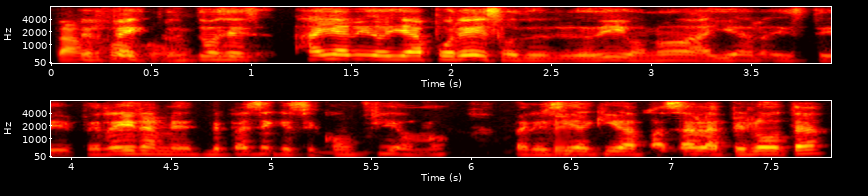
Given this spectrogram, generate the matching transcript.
Perfecto, entonces, haya habido ya por eso, lo digo, ¿no? Ayer, este, Ferreira me, parece que se confió, ¿no? Parecía que iba a pasar la pelota,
